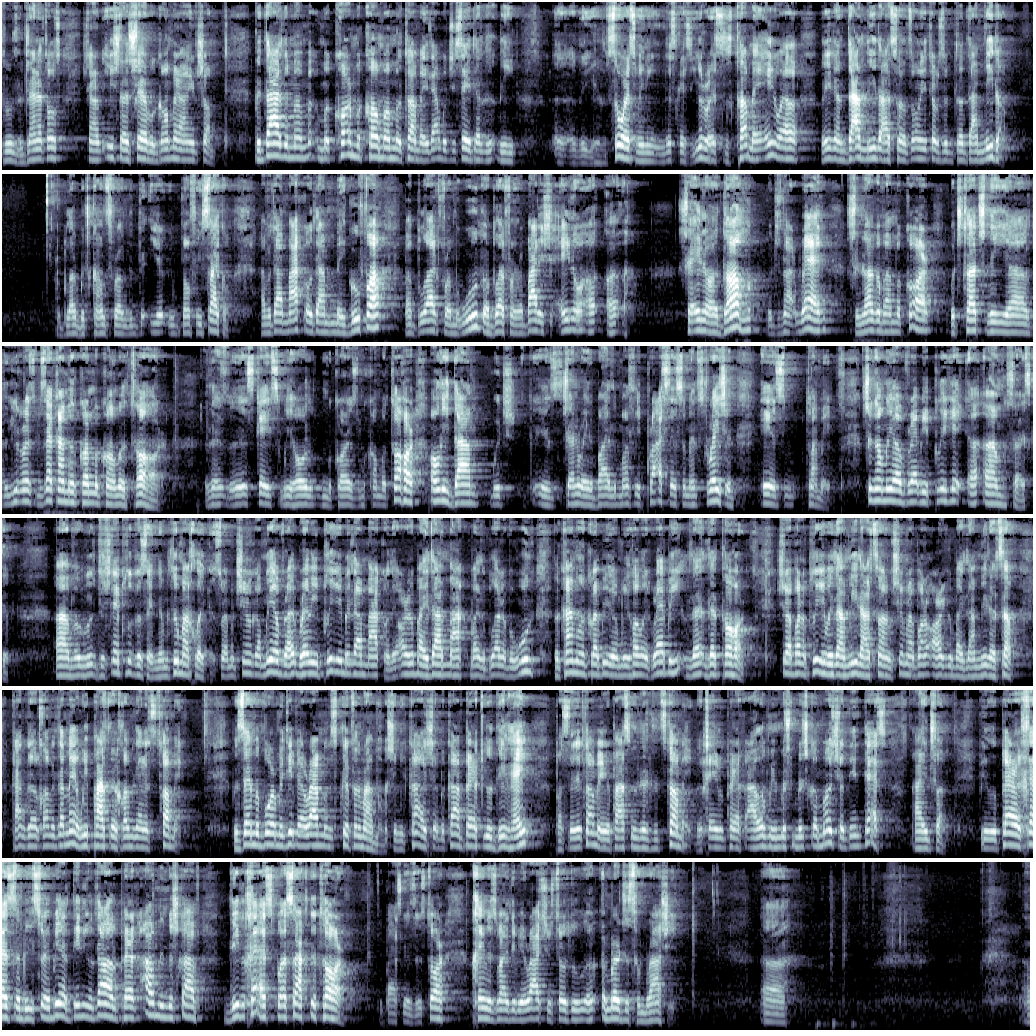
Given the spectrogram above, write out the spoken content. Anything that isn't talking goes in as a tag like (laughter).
through the genitals. That would you say that the, the uh, the source, meaning in this case the uterus, is tame. So it's only in terms of the dam the blood which comes from the, monthly cycle. But blood from a wound or blood from a body. She'eno she'eno adam, which is not red. Shinagav Makar, which touch the, uh, the uterus, Zakam Makar Makar with Tahar. In this, case, we hold Makar as Makar Tahar. Only Dam, which is generated by the monthly process of menstruation, is. Shigam we have Rabbi Plige, uh, um, sorry, skip. Um, the Shnei Plugas say, number two machlekas. Rabbi we have Rabbi Plige B'dam Mako. They argue by Dam Mak, by the blood of a wound. The Kamel Rabbi, and we hold like Rabbi, that, that Tahar. Shirabana Plige B'dam Nida Atzon. Shimon Rabbanah argue by Dam Nida itself. We pass the Chachamim that it's. But then before we Rambam is clear from the Rambam. Shemikai Shemikam Perak Yudin Hey. Pasal the tummy. You're passing that it's tummy. B'chev Perak Aleph Mi Mishka Moshe Din Tes. Ayin Sham. Bilu Perak Ches B'Yisrael Bia Din Yudal Perak Al Mi Mishkav Din Ches Pasak the Tor. The passing is the Tor. B'chev is right to be Rashi. So uh, emerges from Rashi. Uh,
